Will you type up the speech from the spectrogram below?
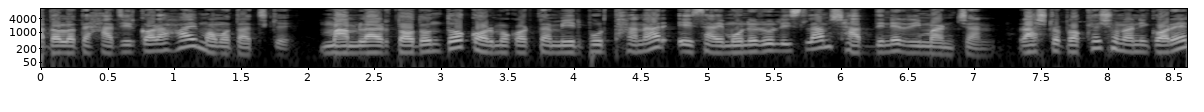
আদালতে হাজির করা হয় মমতাজকে। মামলার তদন্ত কর্মকর্তা মিরপুর থানার এসআই মনিরুল ইসলাম সাত দিনের রিমান্ড চান। রাষ্ট্রপক্ষে শুনানি করেন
